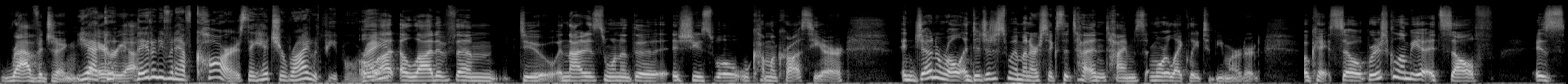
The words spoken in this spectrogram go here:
ravaging yeah. the area. They don't even have cars. They hitch a ride with people, right? A lot, a lot of them do, and that is one of the issues we'll, we'll come across here. In general, Indigenous women are six to ten times more likely to be murdered. Okay, so British Columbia itself is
